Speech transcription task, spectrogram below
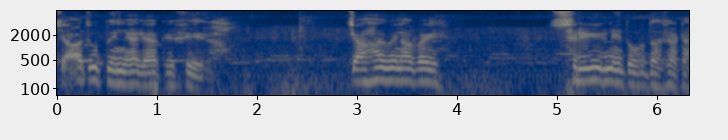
ਚਾਹ ਚੂ ਪੀਣਿਆ ਜਾ ਕੇ ਫਿਰ। ਚਾਹ ਬਿਨਾ ਭਾਈ ਸਰੀਰ ਨਹੀਂ ਤੁਰਦਾ ਸਾਡਾ।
